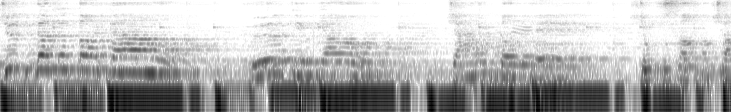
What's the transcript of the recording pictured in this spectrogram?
trước đất tôi cao hứa yêu nhau trao câu thề chung sống trong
